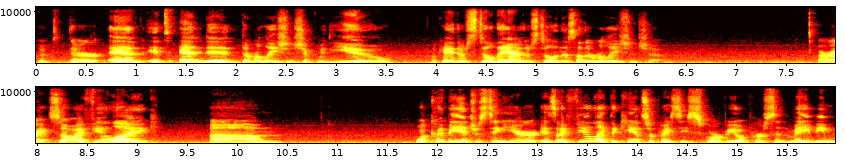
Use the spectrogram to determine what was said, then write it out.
They're, they're and it's ended the relationship with you. Okay, they're still there. They're still in this other relationship. All right, so I feel like um, what could be interesting here is I feel like the Cancer, Pisces, Scorpio person may be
